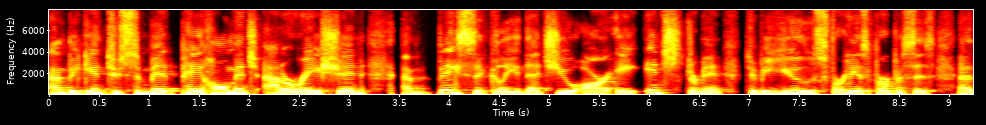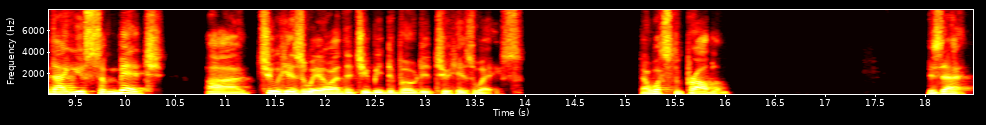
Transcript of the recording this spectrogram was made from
and begin to submit, pay homage, adoration, and basically that you are a instrument to be used for his purposes and that you submit uh, to his will and that you be devoted to his ways. Now, what's the problem? Is that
